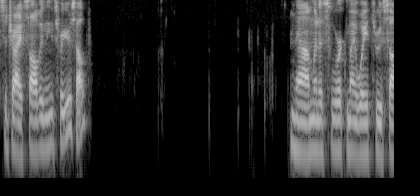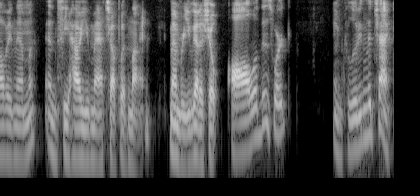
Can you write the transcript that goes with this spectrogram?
to try solving these for yourself. Now I'm going to work my way through solving them and see how you match up with mine. Remember, you've got to show all of this work, including the check,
